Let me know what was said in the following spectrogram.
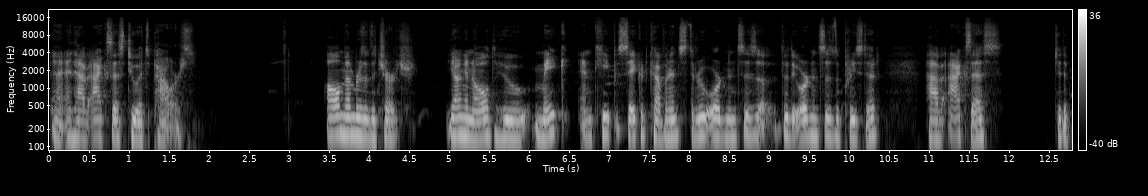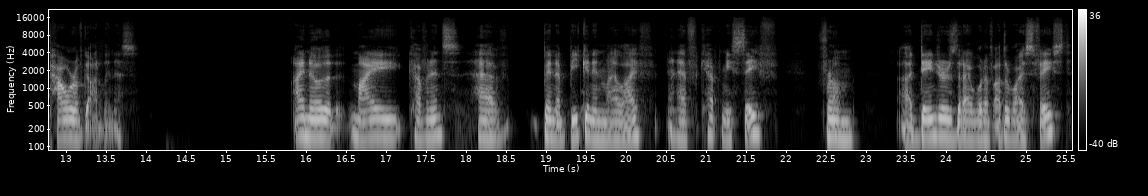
and have access to its powers all members of the church, young and old, who make and keep sacred covenants through ordinances, uh, through the ordinances of the priesthood, have access to the power of godliness. I know that my covenants have been a beacon in my life and have kept me safe from uh, dangers that I would have otherwise faced.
